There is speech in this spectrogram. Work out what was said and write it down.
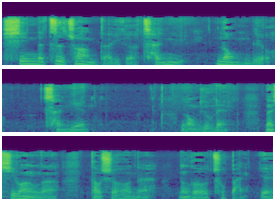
新的自创的一个成语“弄柳成烟”，弄榴莲。那希望呢，到时候呢能够出版，也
